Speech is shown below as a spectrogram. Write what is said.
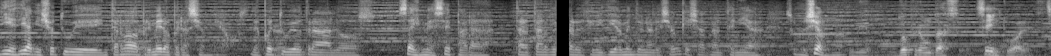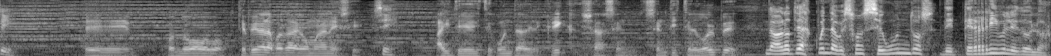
10 días que yo tuve internado a primera operación, digamos. Después tuve otra a los 6 meses para tratar de ver definitivamente una lesión que ya no tenía solución. ¿no? Bien. Dos preguntas Sí. puntuales. Sí, Eh, cuando te pega la patada como una Nessi, sí. ahí te diste cuenta del cric, ya sen- sentiste el golpe. No, no te das cuenta porque son segundos de terrible dolor.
